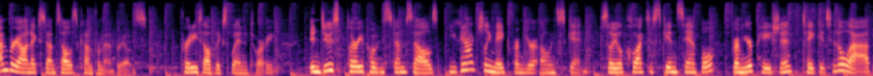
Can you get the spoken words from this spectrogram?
Embryonic stem cells come from embryos. Pretty self explanatory. Induced pluripotent stem cells you can actually make from your own skin. So you'll collect a skin sample from your patient, take it to the lab.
